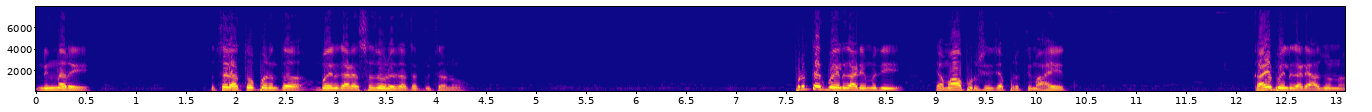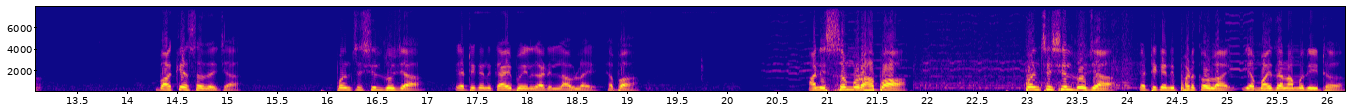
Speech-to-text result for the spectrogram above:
निघणार आहे. तर चला तोपर्यंत बैलगाड्या सजवल्या जातात मित्रांनो. प्रत्येक बैलगाडीमध्ये या महापुरुषांच्या प्रतिमा आहेत. काही बैलगाड्या अजून बाकी सजायच्या. पंचशील ध्वजा या ठिकाणी काही बैलगाडी लावला आहे ह्या पा आणि समोर हा पा पंचशील ध्वजा या ठिकाणी फडकवला आहे या मैदानामध्ये इथं.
